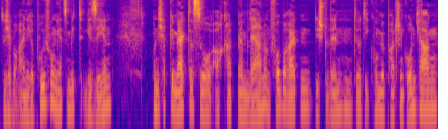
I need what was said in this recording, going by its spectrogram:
so ich habe auch einige Prüfungen jetzt mit gesehen, und ich habe gemerkt, dass so auch gerade beim Lernen und Vorbereiten die Studenten die, die homöopathischen Grundlagen,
